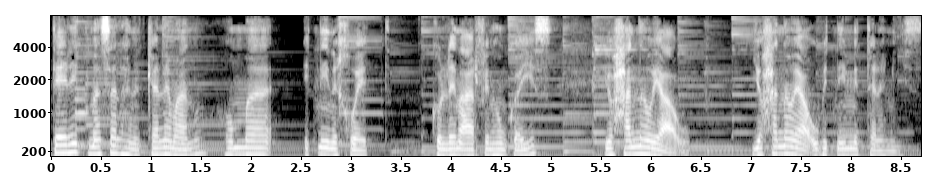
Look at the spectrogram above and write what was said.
تالت مثل هنتكلم عنه هما اتنين إخوات كلنا عارفينهم كويس يوحنا ويعقوب. يوحنا ويعقوب اتنين من التلاميذ.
